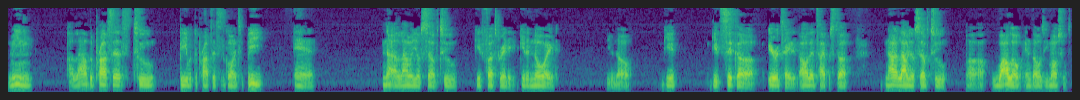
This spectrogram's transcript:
meaning allow the process to be what the process is going to be and not allowing yourself to get frustrated, get annoyed, you know, get get sick of, irritated, all that type of stuff. Not allowing yourself to uh, wallow in those emotions.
